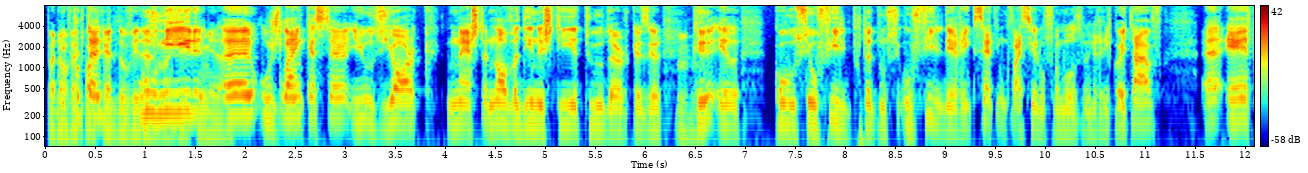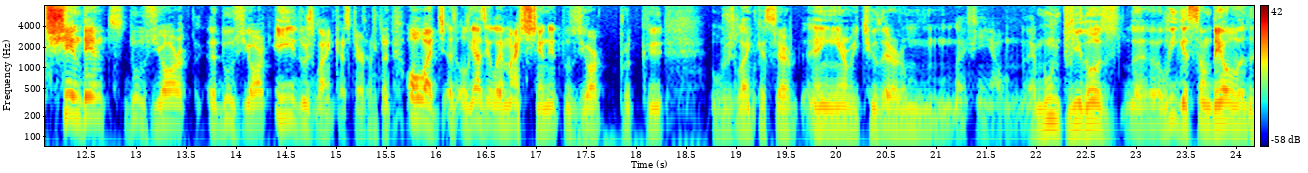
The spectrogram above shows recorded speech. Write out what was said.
para não e, haver portanto, qualquer dúvida unir uh, os Lancaster e os York nesta nova dinastia Tudor, quer dizer, uhum. que com o seu filho, portanto, o, filho de Henrique VII, que vai ser o famoso Henrique VIII, uh, é descendente dos York, uh, dos York e dos Lancaster. Portanto, ou, aliás, ele é mais descendente dos York porque os Lancaster em Henry Tudor, enfim, é, um, é, muito vidoso. A ligação dele Sim.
